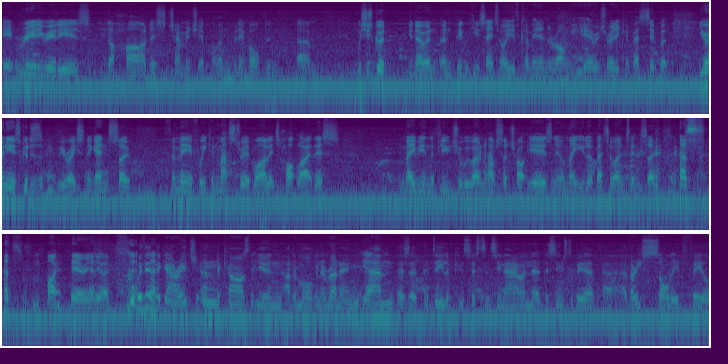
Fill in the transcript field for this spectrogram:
it really really is the hardest championship I've ever been involved in, um, which is good, you know. And, and people keep saying to me, "Oh, you've come in in the wrong year. It's really competitive," but you're only as good as the people you're racing against. So, for me, if we can master it while it's hot like this. Maybe in the future we won't have such hot years, and it'll make you look better, won't it? So that's that's my theory, anyway. Within the garage and the cars that you and Adam Morgan are running, Yeah. um, there's a, a deal of consistency now, and uh, there seems to be a, a, very solid feel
